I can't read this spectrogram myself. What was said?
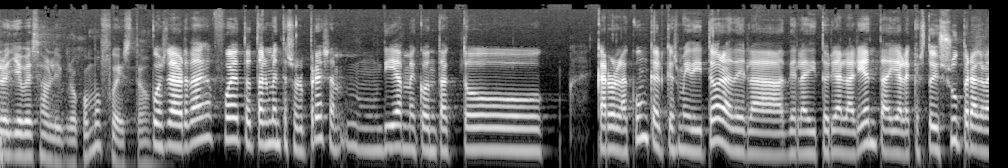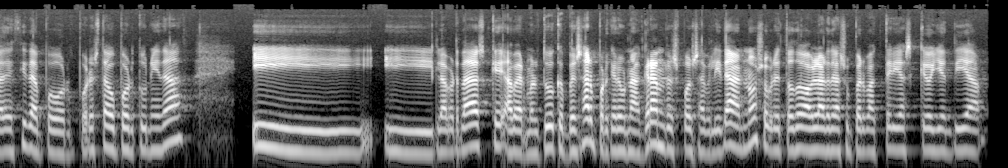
lo lleves a un libro. ¿Cómo fue esto? Pues la verdad fue totalmente sorpresa. Un día me contactó Carola Kunkel, que es mi editora de la, de la editorial Alienta y a la que estoy súper agradecida por, por esta oportunidad. Y, y, la verdad es que, a ver, me lo tuve que pensar porque era una gran responsabilidad, ¿no? Sobre todo hablar de las superbacterias que hoy en día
